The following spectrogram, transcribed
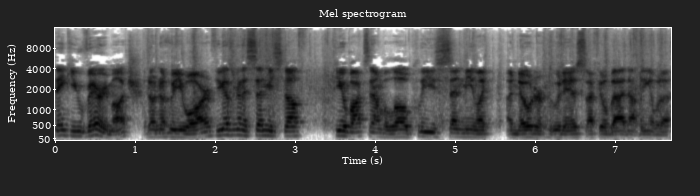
thank you very much. I don't know who you are. If you guys are gonna send me stuff, PO box down below. Please send me like a note or who it is. I feel bad not being able to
